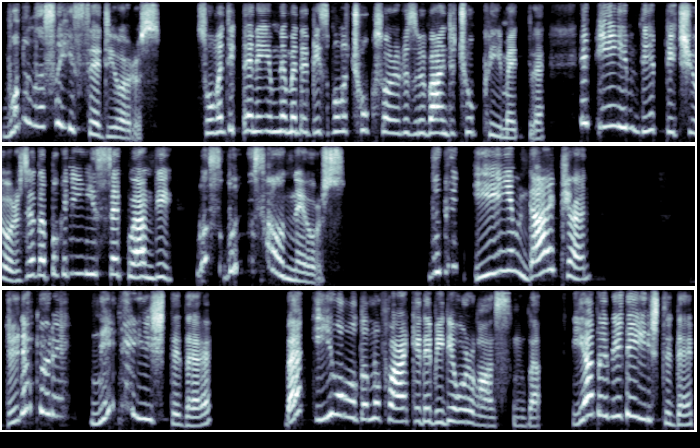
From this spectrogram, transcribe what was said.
bunu nasıl hissediyoruz? Somatik deneyimlemede biz bunu çok sorarız ve bence çok kıymetli. Hep iyiyim deyip geçiyoruz ya da bugün iyi hissetmem değil. Nasıl, bunu nasıl anlıyoruz? Bugün iyiyim derken düne göre ne değişti de ben iyi olduğumu fark edebiliyorum aslında. Ya da ne değişti de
